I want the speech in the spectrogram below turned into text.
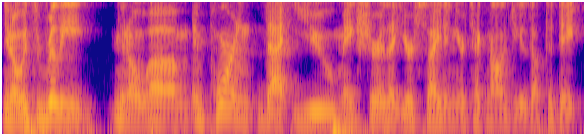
you know it's really you know um, important that you make sure that your site and your technology is up to date.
